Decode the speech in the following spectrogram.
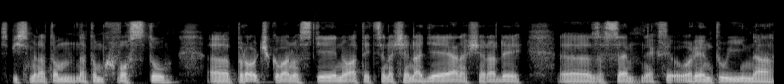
spíš jsme na, tom, na tom chvostu uh, pro očkovanosti, no a teď se naše naděje a naše rady zase jak si orientují na,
